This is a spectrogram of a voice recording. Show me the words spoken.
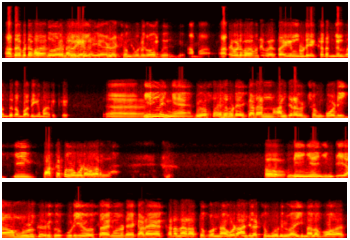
அதை விடவா ஏழு லட்சம் கோடி ரூபாய் போயிருக்கு. ஆமா. அதை விடவா வந்து விவசாயிகளுடைய கடன்கள் வந்து ரொம்ப அதிகமா இருக்கு. இல்லைங்க. விவசாயிகளுடைய கடன் அஞ்சரை லட்சம் கோடிக்கு பக்கத்துல கூட வரல. ஓ. நீங்க இந்தியா முழுக்க இருக்கக்கூடிய விவசாயிகளுடைய கடை கடனை ரத்து பண்ணா கூட அஞ்சு லட்சம் கோடி ரூபாய்க்கு மேல போகாது.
